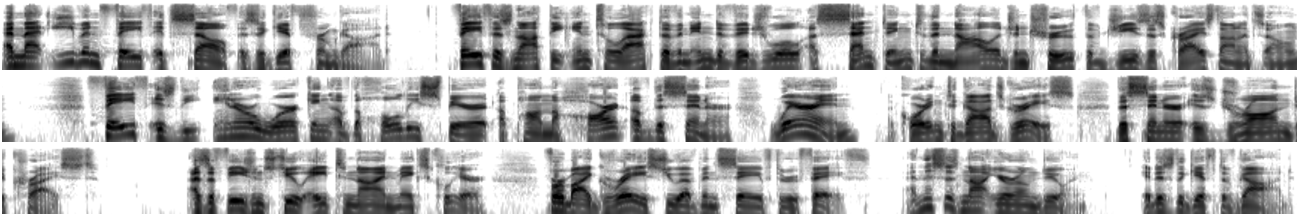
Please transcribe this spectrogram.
and that even faith itself is a gift from God. Faith is not the intellect of an individual assenting to the knowledge and truth of Jesus Christ on its own. Faith is the inner working of the Holy Spirit upon the heart of the sinner, wherein, according to God's grace, the sinner is drawn to Christ. As Ephesians 2 8 to 9 makes clear, For by grace you have been saved through faith, and this is not your own doing. It is the gift of God,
